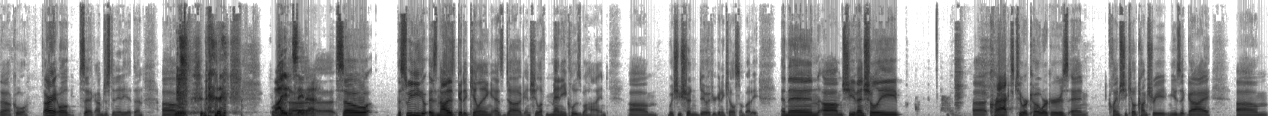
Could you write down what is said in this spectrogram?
Oh, cool. All right. Well, sick. I'm just an idiot then. Um, well, I didn't say that. uh, So the sweetie is not as good at killing as Doug, and she left many clues behind, um, which you shouldn't do if you're going to kill somebody. And then um, she eventually uh, cracked to her coworkers and claims she killed country music guy. Um,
